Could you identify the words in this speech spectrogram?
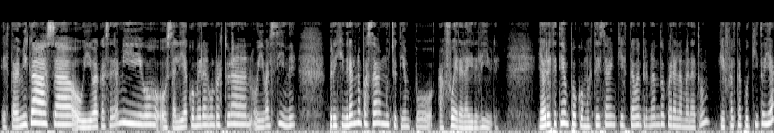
estaba en mi casa o iba a casa de amigos o salía a comer a algún restaurante o iba al cine, pero en general no pasaba mucho tiempo afuera, al aire libre. Y ahora este tiempo, como ustedes saben que estaba entrenando para la maratón, que falta poquito ya,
